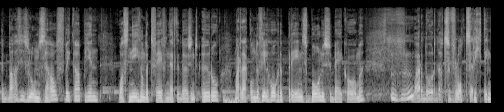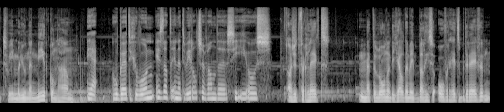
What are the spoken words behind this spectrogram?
Het basisloon zelf bij KPN was 935.000 euro, maar daar konden veel hogere premies, bonussen bij komen. Mhm. Waardoor dat ze vlot richting 2 miljoen en meer kon gaan. Ja, hoe buitengewoon is dat in het wereldje van de CEO's? Als je het vergelijkt met de lonen die gelden bij Belgische overheidsbedrijven,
